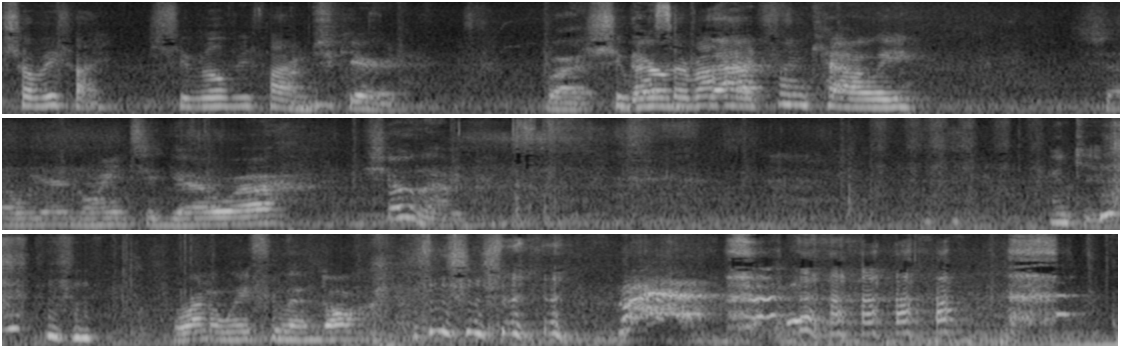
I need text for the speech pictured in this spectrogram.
She'll be fine. She will be fine. I'm scared. But She will they're survive. back from Cali, so we are going to go uh, show them. Thank you. Run away from that dog.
